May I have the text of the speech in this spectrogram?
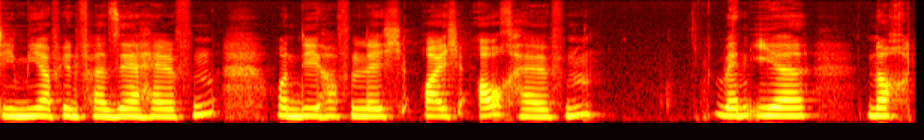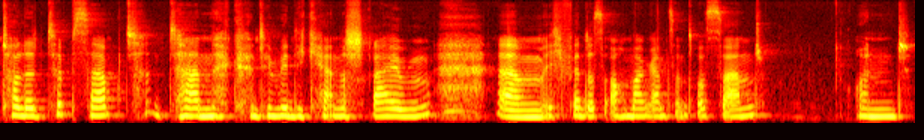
die mir auf jeden Fall sehr helfen und die hoffentlich euch auch helfen. Wenn ihr noch tolle Tipps habt, dann könnt ihr mir die gerne schreiben. Ähm, ich finde das auch mal ganz interessant und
